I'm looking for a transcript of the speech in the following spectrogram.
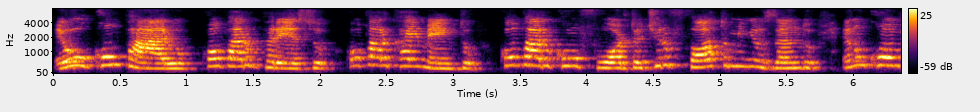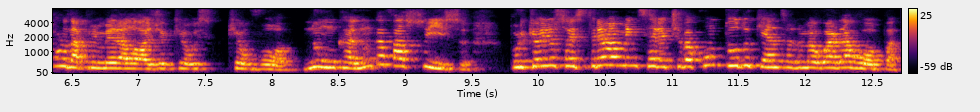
Eu comparo, comparo o preço, comparo o caimento, comparo o conforto, eu tiro foto minha usando. Eu não compro na primeira loja que eu, que eu vou. Nunca, nunca faço isso. Porque hoje eu sou extremamente seletiva com tudo que entra no meu guarda-roupa.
